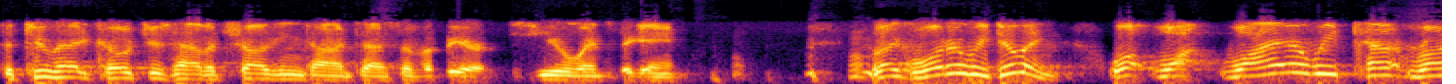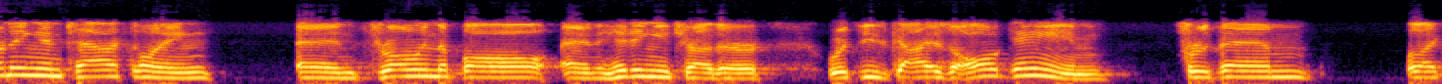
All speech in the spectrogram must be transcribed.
the two head coaches have a chugging contest of a beer to see who wins the game like, what are we doing? What, what, why are we running and tackling and throwing the ball and hitting each other with these guys all game for them? Like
